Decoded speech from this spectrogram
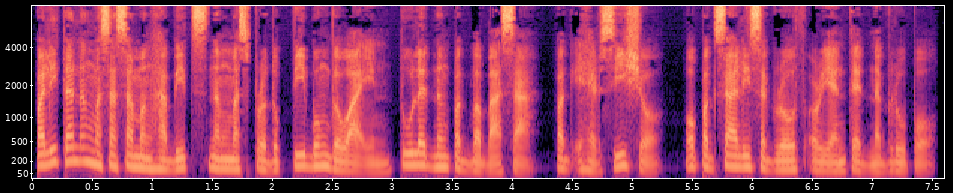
Palitan ang masasamang habits ng mas produktibong gawain tulad ng pagbabasa, pag-ehersisyo, o pagsali sa growth-oriented na grupo.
